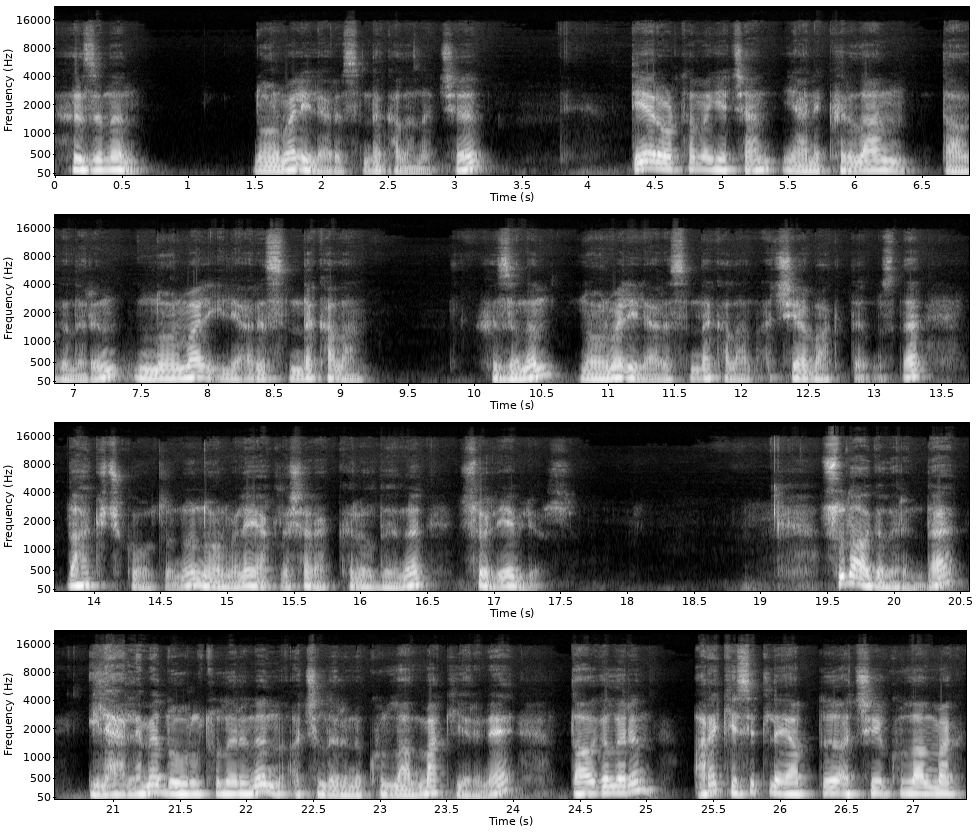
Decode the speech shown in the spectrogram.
hızının normal ile arasında kalan açı, diğer ortama geçen yani kırılan dalgaların normal ile arasında kalan hızının normal ile arasında kalan açıya baktığımızda daha küçük olduğunu, normale yaklaşarak kırıldığını söyleyebiliyoruz. Su dalgalarında ilerleme doğrultularının açılarını kullanmak yerine dalgaların ara kesitle yaptığı açıyı kullanmak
